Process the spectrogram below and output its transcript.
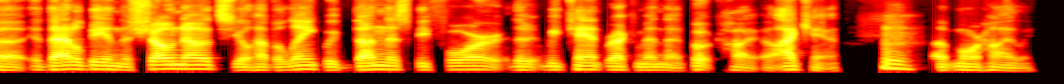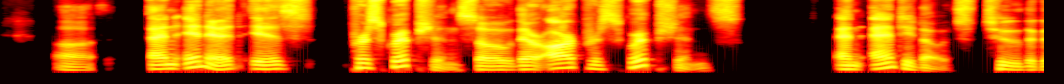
uh, that'll be in the show notes. You'll have a link. We've done this before. We can't recommend that book. High, I can't mm. uh, more highly. Uh, and in it is prescriptions. So there are prescriptions and antidotes to the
